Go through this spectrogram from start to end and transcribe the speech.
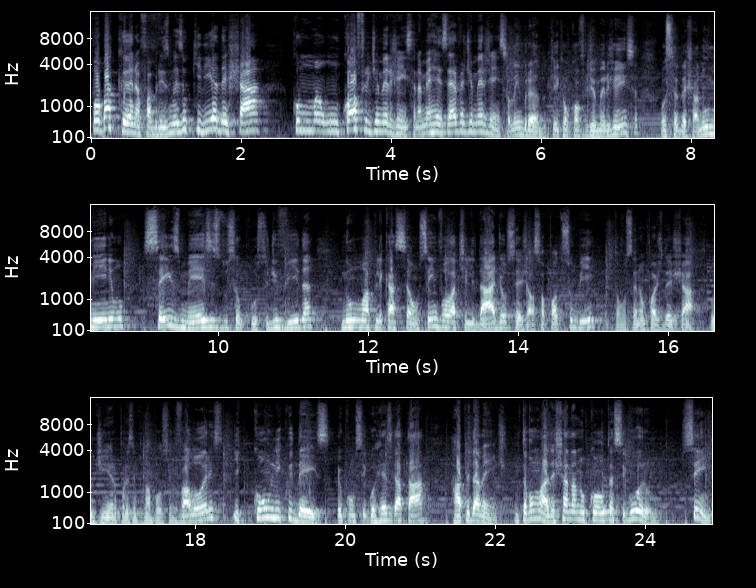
Pô, bacana, Fabrício, mas eu queria deixar como uma, um cofre de emergência, na minha reserva de emergência. Lembrando, o que é o cofre de emergência? Você deixar no mínimo seis meses do seu custo de vida numa aplicação sem volatilidade, ou seja, ela só pode subir, então você não pode deixar o dinheiro, por exemplo, na bolsa de valores, e com liquidez eu consigo resgatar rapidamente. Então vamos lá, deixar na no conta é seguro? Sim,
